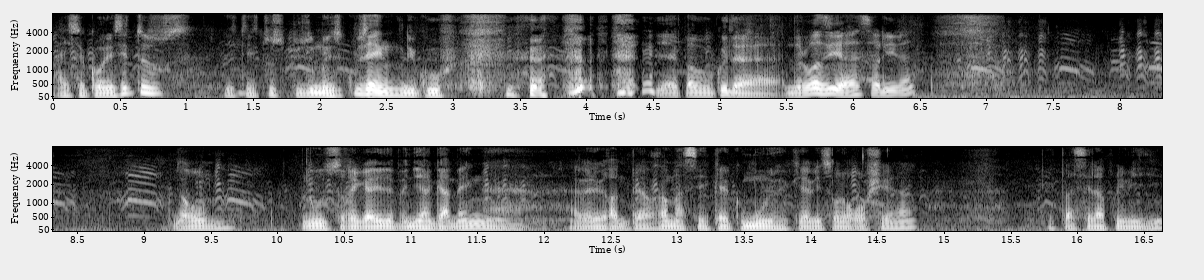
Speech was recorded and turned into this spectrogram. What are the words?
Ah, ils se connaissaient tous. Ils étaient tous plus ou moins cousins, du coup. Il n'y avait pas beaucoup de, de loisirs hein, sur l'île. hein. Non, nous, on se régalait de venir gamin euh, avec le grand-père, ramasser quelques moules qu'il y avait sur le rocher, là, et passer l'après-midi.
